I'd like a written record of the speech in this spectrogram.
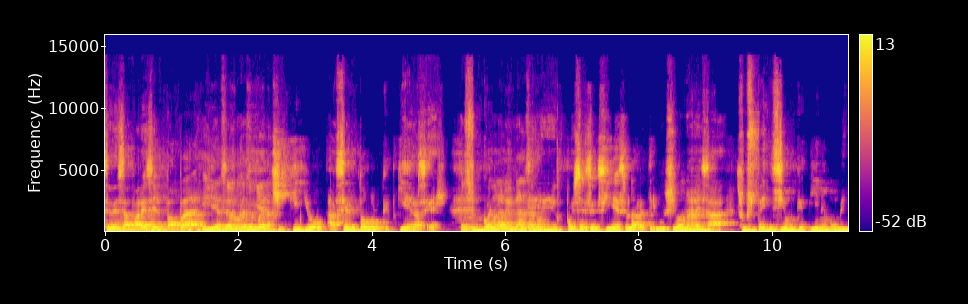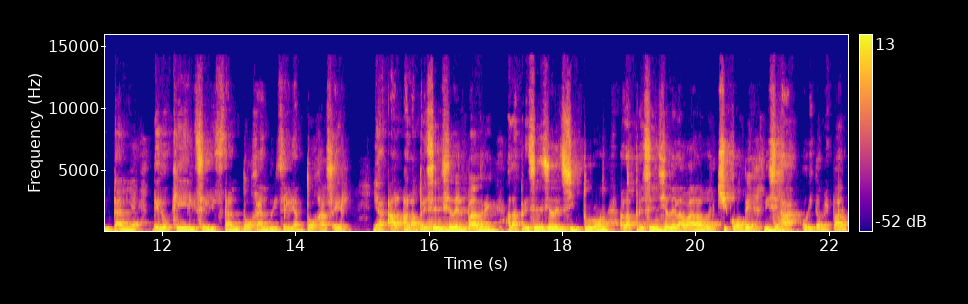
Se desaparece el papá y, hacer lo que se el chiquillo hacer todo lo que quiera hacer. Es una venganza, ¿no? Eh, pues ese sí es una retribución a esa suspensión que tiene momentánea de lo que él se le está antojando y se le antoja hacer a, la presencia del padre, a la presencia del cinturón, a la presencia de la vara o del chicote, dice, ah, ahorita me paro,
